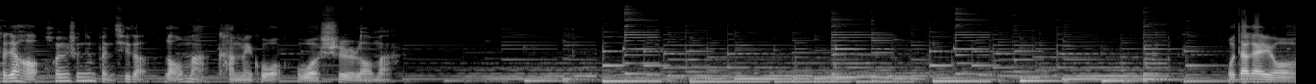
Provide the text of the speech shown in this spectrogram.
大家好，欢迎收听本期的老马侃美国，我是老马。我大概有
